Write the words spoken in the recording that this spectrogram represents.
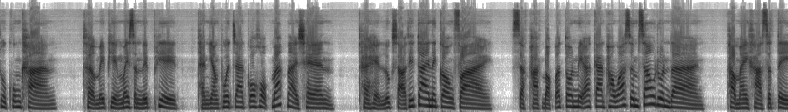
ถูกคุมขัง เธอไม่เพียงไม่สำนึกผิด แถมยังพูดจาโกหกมากมายเช่น เธอเห็นลูกสาวที่ตายในกองไฟ สักพักบอกว่าตนมีอาการภาวะซึมเศร้ารุนแรงทำให้ขาดสติ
